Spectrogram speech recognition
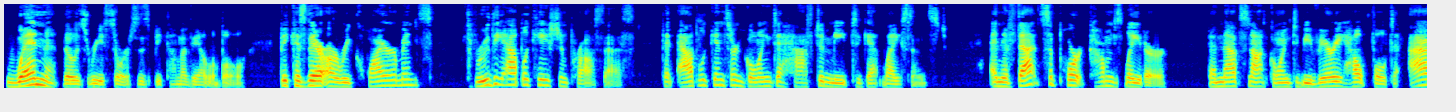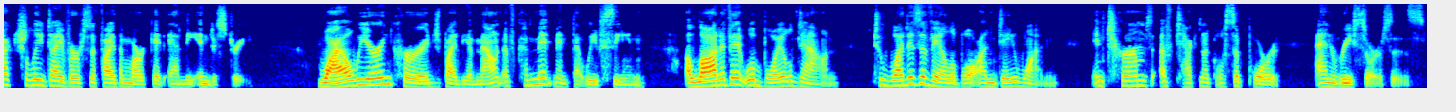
when those resources become available, because there are requirements through the application process that applicants are going to have to meet to get licensed. And if that support comes later, then that's not going to be very helpful to actually diversify the market and the industry. While we are encouraged by the amount of commitment that we've seen, a lot of it will boil down to what is available on day one in terms of technical support and resources.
